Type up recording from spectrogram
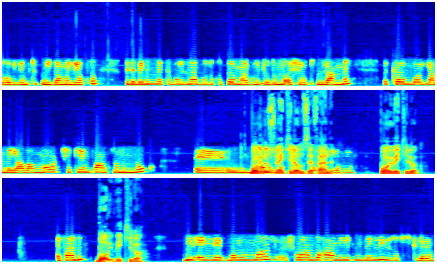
olabilirim tüp mide ameliyatı. Bir de benim metabolizma bozukluklarım var. Vücudumda aşırı tüylenme ve karın bölgemde yağlanma var. Şekerim, tansiyonum yok. Ee, Boyunuz ve kilonuz efendim? Boy ve kilo? Efendim? Boy ve kilo. 1.50 boyum var. Şu anda hamilelik nedeniyle 130 kiloyum.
